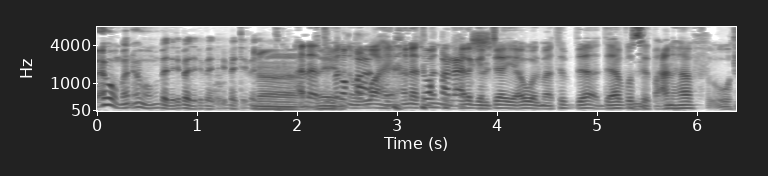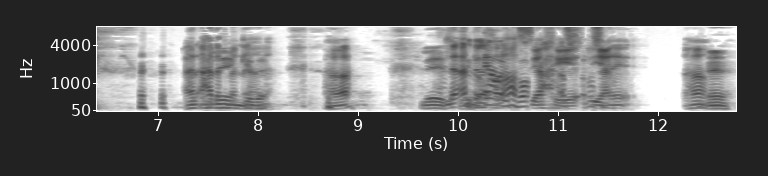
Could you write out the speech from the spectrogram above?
عموما عموما بدري بدري بدري بدري, بدري. آه أنا إيه. أتمنى أتوقع- والله أنا أتمنى الحلقة. الجاية أول ما تبدأ دافوس يطعنها في و... أنا هذا أتمنى؟ أنا ها ليش؟ لأنه؟ خلاص يا أخي. يعني ها إيه.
